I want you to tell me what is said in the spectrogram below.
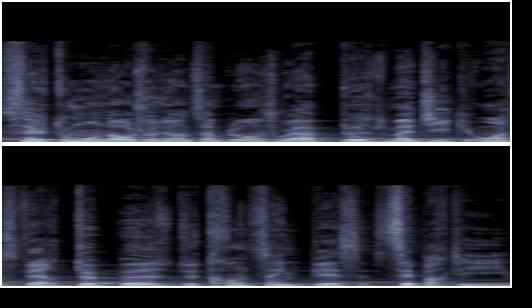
Salut tout le monde, aujourd'hui on va simplement jouer à Puzzle Magic, on va se faire deux puzzles de 35 pièces, c'est parti.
